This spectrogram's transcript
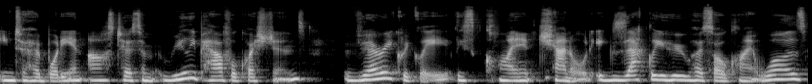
into her body and asked her some really powerful questions, very quickly, this client channeled exactly who her soul client was,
